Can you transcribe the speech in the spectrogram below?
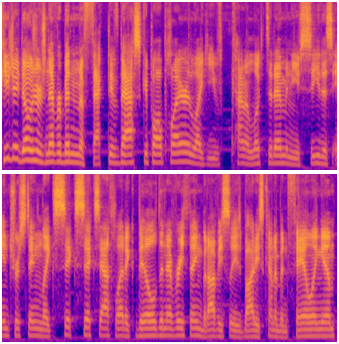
PJ Dozier's never been an effective basketball player. Like you've kind of looked at him and you see this interesting like six six athletic build and everything, but obviously his body's kind of been failing him.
